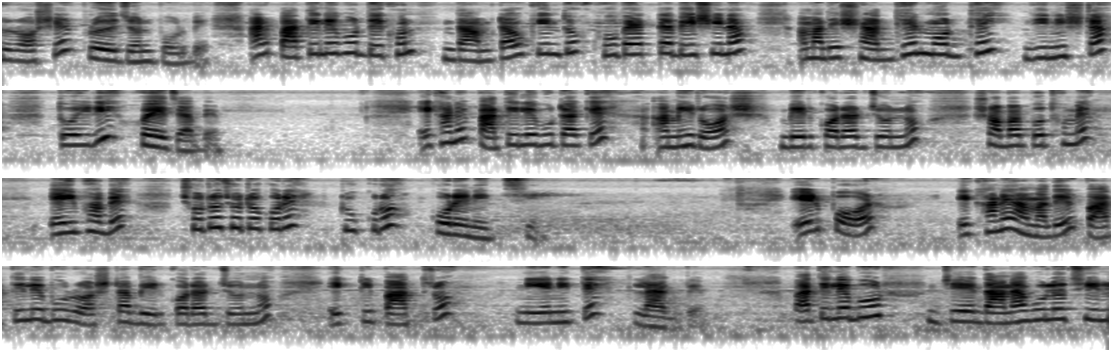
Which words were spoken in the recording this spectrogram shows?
রসের প্রয়োজন পড়বে। আর পাতিলেবুর দেখুন, দামটাও কিন্তু খুব একটা বেশি না, আমাদের সাধ্যের মধ্যেই জিনিসটা তৈরি হয়ে যাবে। এখানে পাতিলেবুটাকে আমি রস বের করার জন্য সবার প্রথমে এইভাবে ছোট ছোট করে টুকরো করে নিচ্ছি। এরপর এখানে আমাদের পাতিলেবুর রসটা বের করার জন্য একটি পাত্র নিয়ে নিতে লাগবে। পাতিলেবুর যে দানাগুলো ছিল,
